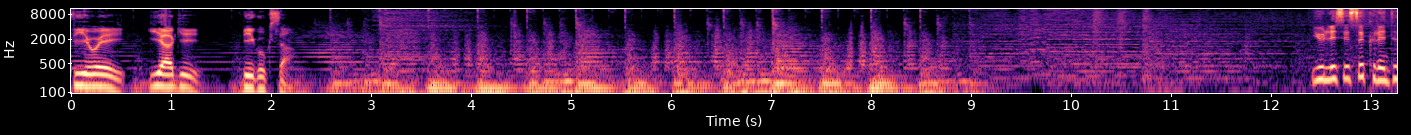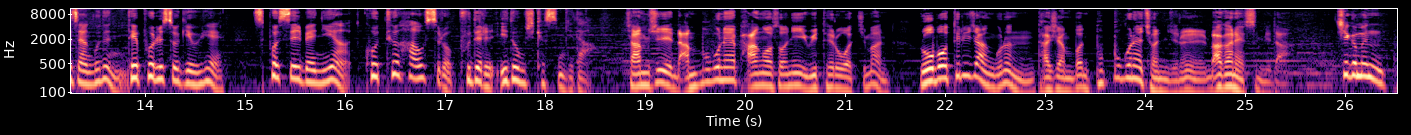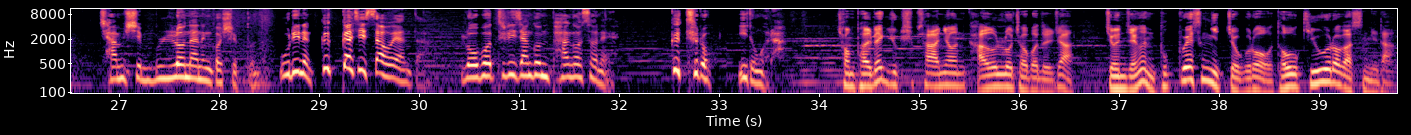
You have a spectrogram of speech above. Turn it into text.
VOA 이야기 미국사 율리시스 그랜트 장군은 대포를 쏘기 위해 스포실베니아 코트 하우스로 부대를 이동시켰습니다. 잠시 남부군의 방어선이 위태로웠지만 로버트 리 장군은 다시 한번 북부군의 전진을 막아냈습니다. 지금은 잠시 물러나는 것일 뿐 우리는 끝까지 싸워야 한다. 로버트 리 장군 방어선의 끝으로 이동하라. 1864년 가을로 접어들자 전쟁은 북부의 승리 쪽으로 더욱 기울어 갔습니다.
